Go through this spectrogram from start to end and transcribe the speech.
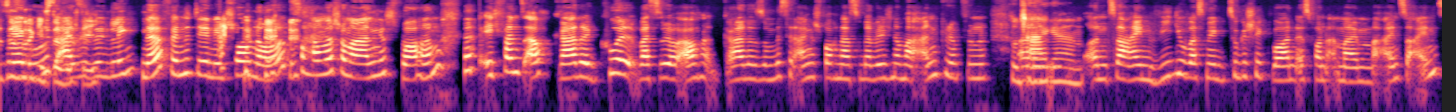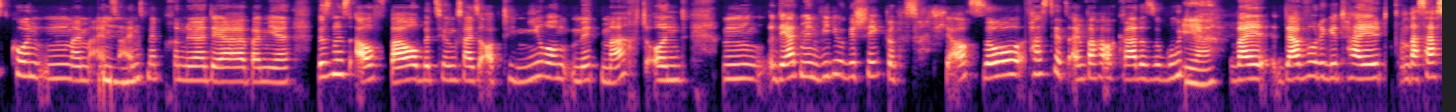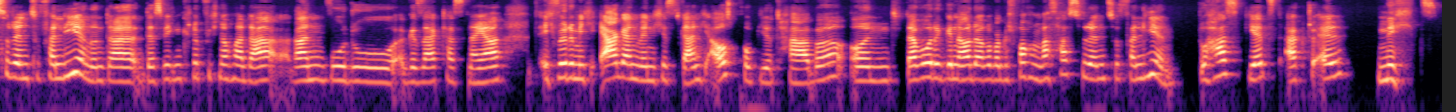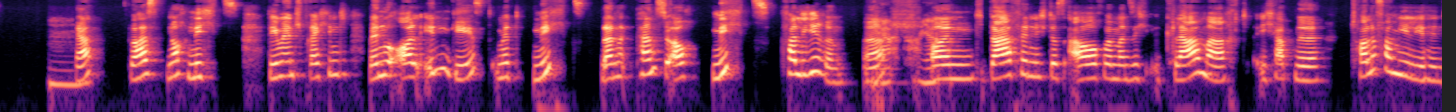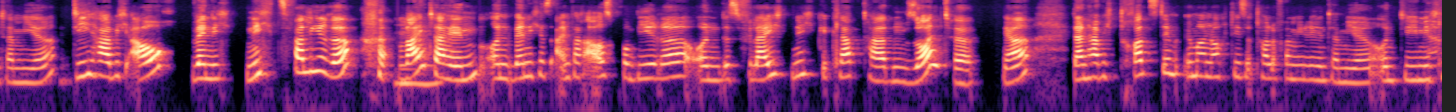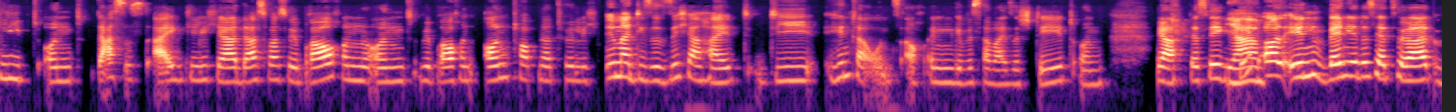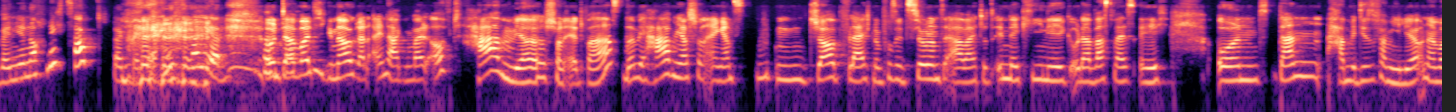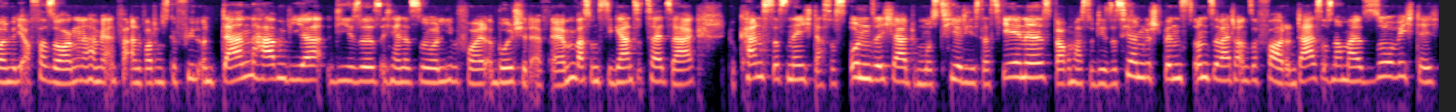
Sehr wirklich gut. so Also den Link ne, findet ihr in den Show Notes. haben wir schon mal angesprochen. Ich fand es auch gerade cool, was du auch gerade so ein bisschen angesprochen hast. Und da will ich nochmal anknüpfen. Total ähm, gern. Und zwar ein Video, was mir zugeschickt worden ist von meinem 1 zu 1 Kunden, meinem 1 zu 1 mhm. Mitpreneur, der bei mir Businessaufbau beziehungsweise Optimierung mitmacht. Und mh, mm, der hat mir ein Video geschickt und das fand ich auch so, passt jetzt einfach auch gerade so gut gut, ja. weil da wurde geteilt, was hast du denn zu verlieren? Und da deswegen knüpfe ich nochmal daran, wo du gesagt hast, naja, ich würde mich ärgern, wenn ich es gar nicht ausprobiert habe. Und da wurde genau darüber gesprochen, was hast du denn zu verlieren? Du hast jetzt aktuell nichts. Mhm. Ja? Du hast noch nichts. Dementsprechend, wenn du all in gehst mit nichts, dann kannst du auch nichts verlieren. Ja? Ja, ja. Und da finde ich das auch, wenn man sich klar macht, ich habe eine tolle Familie hinter mir, die habe ich auch, wenn ich nichts verliere, mhm. weiterhin. Und wenn ich es einfach ausprobiere und es vielleicht nicht geklappt haben sollte, ja, dann habe ich trotzdem immer noch diese tolle Familie hinter mir und die mich ja. liebt. Und das ist eigentlich ja das, was wir brauchen. Und wir brauchen on top natürlich immer diese Sicherheit, die hinter uns auch in gewisser Weise steht. Und ja, deswegen ja. geht all in, wenn ihr das jetzt hört. Wenn ihr noch nichts habt, dann könnt ihr nichts verlieren. und da wollte ich genau gerade einhaken, weil oft haben wir schon etwas. Ne? Wir haben ja schon einen ganz guten Job, vielleicht eine Position uns erarbeitet in der Klinik oder was weiß ich. Und dann haben wir diese Familie und dann wollen wir die auch versorgen. Dann haben wir ein Verantwortungsgefühl und dann haben wir dieses, ich nenne es so liebevoll Bullshit FM, was uns die ganze Zeit sagt, du kannst das nicht, das ist unsicher, du musst hier dies, das, jenes, warum hast du dieses Hirngespinst und so weiter und so fort. Und da ist es nochmal so wichtig,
